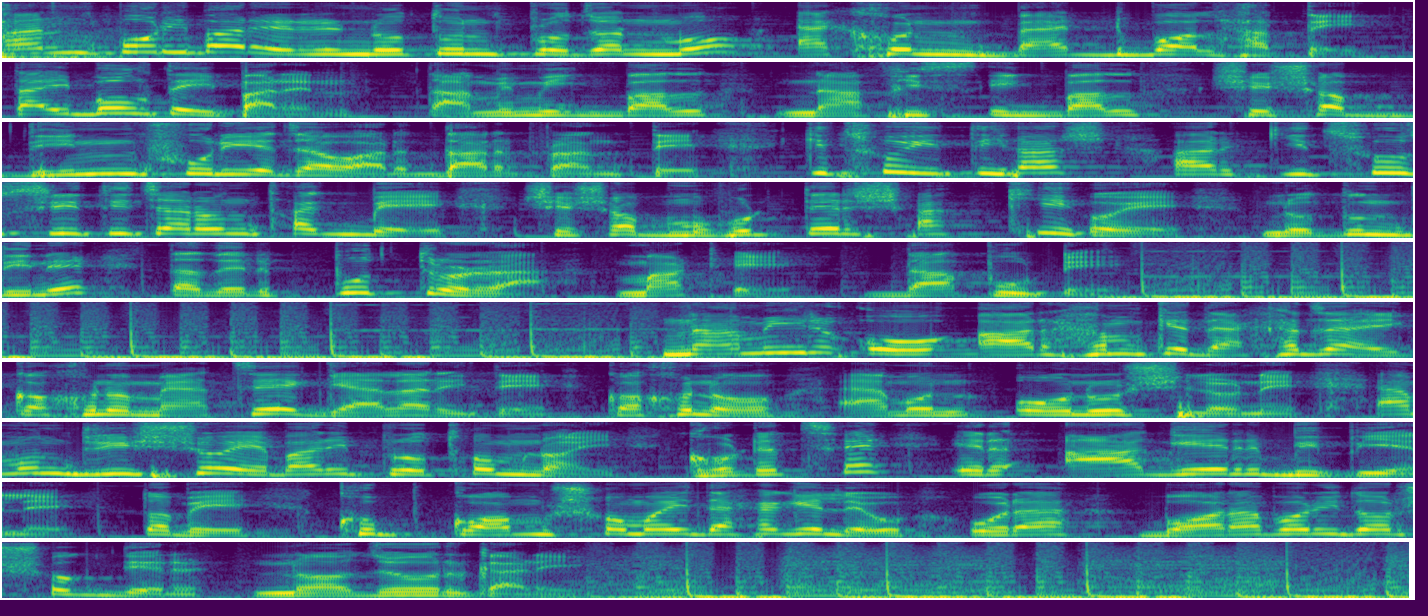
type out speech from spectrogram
খান পরিবারের নতুন প্রজন্ম এখন ব্যাট বল হাতে, তাই বলতেই পারেন। তামিম ইকবাল, নাফিস ইকবাল, সেসব দিন ফুরিয়ে যাওয়ার দ্বার প্রান্তে কিছু ইতিহাস আর কিছু স্মৃতিচারণ থাকবে, সেসব মুহূর্তের সাক্ষী হয়ে নতুন দিনে তাদের পুত্ররা মাঠে দাপুটে। নামির ও আরহামকে দেখা যায় কখনো ম্যাচে, গ্যালারিতে, কখনো এমন অনুশীলনে। এমন দৃশ্য এবারই প্রথম নয়, ঘটেছে এর আগের বিপিএলে। তবে খুব কম সময় দেখা গেলেও ওরা বরাবরই দর্শকদের নজর কাড়ে।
